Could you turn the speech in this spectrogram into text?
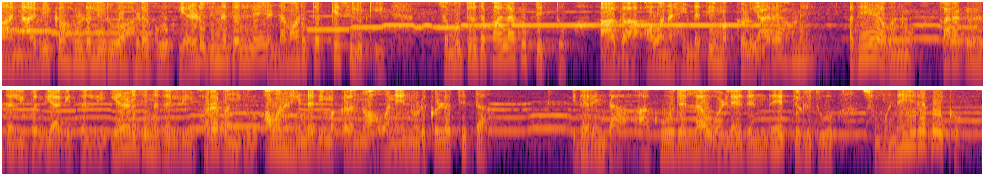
ಆ ನಾವಿಕ ಹೊರಡಲಿರುವ ಹಡಗು ಎರಡು ದಿನದಲ್ಲೇ ಚಂಡಮಾರುತಕ್ಕೆ ಸಿಲುಕಿ ಸಮುದ್ರದ ಪಾಲಾಗುತ್ತಿತ್ತು. ಆಗ ಅವನ ಹೆಂಡತಿ ಮಕ್ಕಳು ಯಾರ ಹೊಣೆ? ಅದೇ ಅವನು ಕಾರಾಗೃಹದಲ್ಲಿ ಬಂದಿಯಾಗಿದ್ದಲ್ಲಿ ಎರಡು ದಿನದಲ್ಲಿ ಹೊರಬಂದು ಅವನ ಹೆಂಡತಿ ಮಕ್ಕಳನ್ನು ಅವನೇ ನೋಡಿಕೊಳ್ಳುತ್ತಿದ್ದ. ಇದರಿಂದ ಆಗುವುದೆಲ್ಲ ಒಳ್ಳೆಯದೆಂದೇ ತಿಳಿದು ಸುಮ್ಮನೆ ಇರಬೇಕು.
